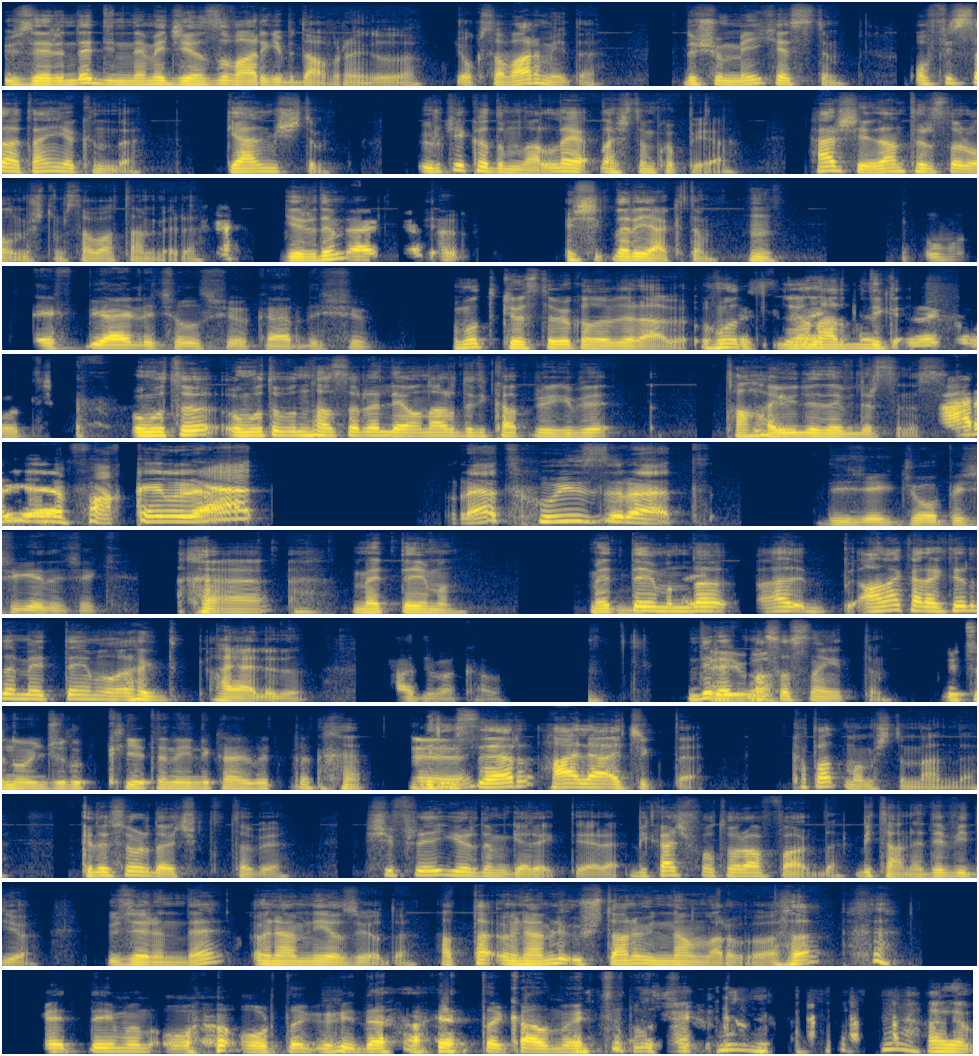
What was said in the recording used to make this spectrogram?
Üzerinde dinleme cihazı var gibi davranıyordu. Yoksa var mıydı? Düşünmeyi kestim. Ofis zaten yakındı. Gelmiştim. Ürkek adımlarla yaklaştım kapıya. Her şeyden tırsar olmuştum sabahtan beri. Girdim, ışıkları yaktım. Hı. Umut FBI ile çalışıyor kardeşim. Umut köstebek olabilir abi. Umut Köstebek, Leonardo Di- köstebek Umut. Umut'u Umut'u bundan sonra Leonardo DiCaprio gibi tahayyül edebilirsiniz. Are you a fucking rat? Rat who is rat? Diyecek Joe Pesci gelecek. Matt Damon. Matt Damon da ana karakteri de Matt Damon olarak hayal edin. Hadi bakalım. Direkt Eyvah. masasına gittim. Bütün oyunculuk yeteneğini kaybetti. Ee? Bilgisayar hala açıktı. Kapatmamıştım ben de. Klasör de açıktı tabii. Şifreyi girdim gerektiği yere. Birkaç fotoğraf vardı. Bir tane de video. Üzerinde önemli yazıyordu. Hatta önemli 3 tane ünlem var bu arada. Matt Damon o, Ortaköy'de hayatta kalmaya çalışıyor. hani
